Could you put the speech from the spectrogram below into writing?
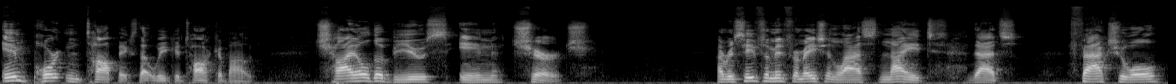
important topics that we could talk about. Child abuse in church. I received some information last night that's factual,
